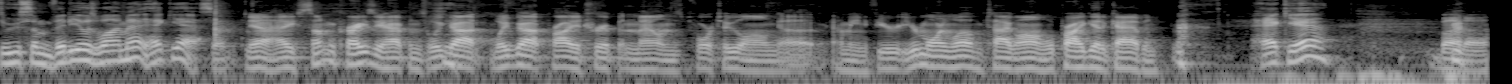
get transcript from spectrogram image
do some videos while I'm at. Heck yeah. So Yeah, hey, something crazy happens. We got we've got probably a trip in the mountains before too long. Uh, I mean, if you're you're more than welcome to tag along. We'll probably get a cabin. heck yeah. But uh,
